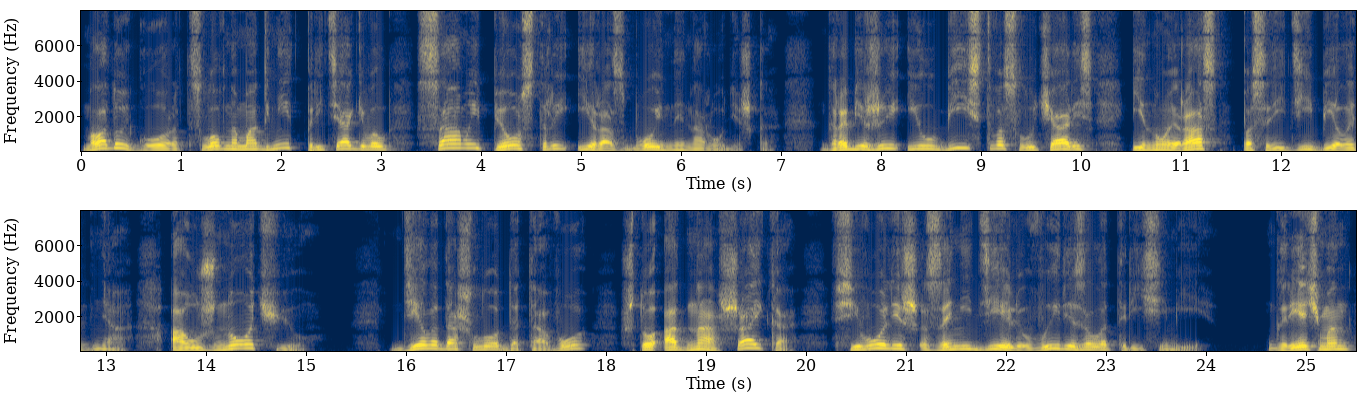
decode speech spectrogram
Молодой город, словно магнит, притягивал самый пестрый и разбойный народишко. Грабежи и убийства случались иной раз посреди бела дня, а уж ночью дело дошло до того, что одна шайка всего лишь за неделю вырезала три семьи. Гречман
